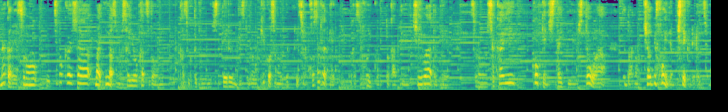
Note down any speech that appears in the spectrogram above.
なんかね、その、うちの会社、まあ今その採用活動を加速的にしてるんですけど、結構その、やっぱりその子育てとか保育とかっていうキーワードで、その社会貢献したいっていう人は、ちょっとあの、興味本位でも来てくれるんですよ、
